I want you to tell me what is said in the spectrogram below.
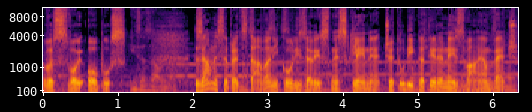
v svoj opus. Zame se predstava nikoli zares ne sklene, če tudi katere ne izvajam več,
